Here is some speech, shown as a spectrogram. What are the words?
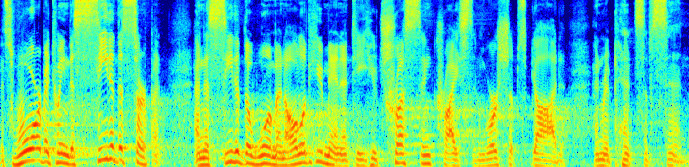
It's war between the seed of the serpent and the seed of the woman, all of humanity who trusts in Christ and worships God and repents of sin.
